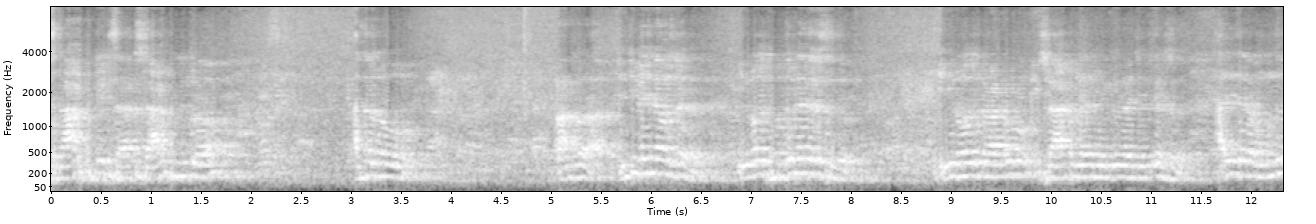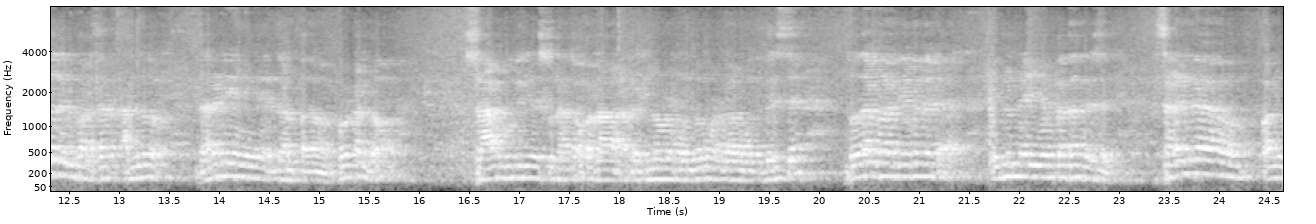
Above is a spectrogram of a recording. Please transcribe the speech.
Slab booking sir slab బుకింగ్లో అసలు నాకు ఇంటిమేషన్ అవసరం ఈరోజు పొద్దున్నే తెలుస్తుంది. ఈ రోజు నాడు స్లాట్ లేదు మీకు అని చెప్పి తెలుసు. అది జర ముందుగా తెలిపాలి సార్. అందులో ధరణి పోర్టల్లో స్లాట్ బుకింగ్ చేసుకున్నాక ఒక రెండు మూడు ముందు మూడు నాలుగు ముందు తెలిస్తే సోదరు మనకి ఏమైందంటే ఎన్ని ఉన్నాయి ఏం కదా తెలిసింది. సడన్గా వాళ్ళు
